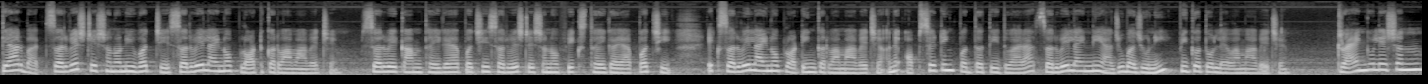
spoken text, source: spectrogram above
ત્યારબાદ સર્વે સ્ટેશનોની વચ્ચે સર્વે લાઇનો પ્લોટ કરવામાં આવે છે. સર્વે કામ થઈ ગયા પછી સર્વે સ્ટેશનો ફિક્સ થઈ ગયા પછી એક સર્વે લાઇનો પ્લોટિંગ કરવામાં આવે છે અને ઓફસેટિંગ પદ્ધતિ દ્વારા સર્વે લાઇનની આજુબાજુની વિગતો લેવામાં આવે છે. ટ્રાયંગ્યુલેશન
